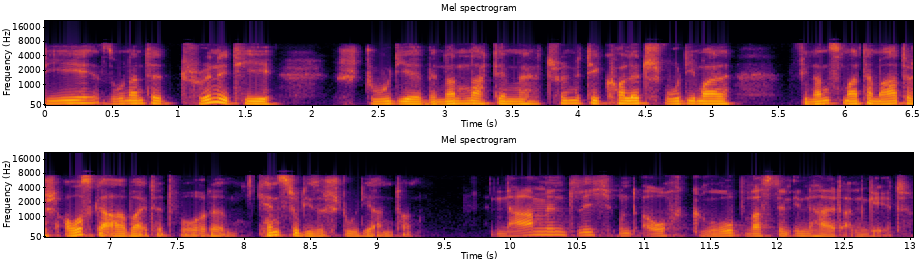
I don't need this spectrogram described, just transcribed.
die sogenannte Trinity-Studie, benannt nach dem Trinity College, wo die mal finanzmathematisch ausgearbeitet wurde. Kennst du diese Studie, Anton? Namentlich und auch grob, was den Inhalt angeht.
